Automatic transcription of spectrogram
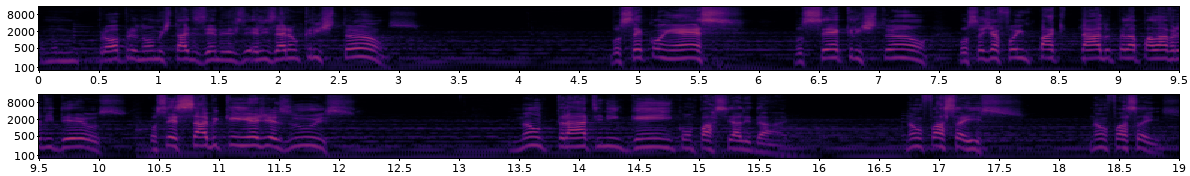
Como o próprio nome está dizendo, eles, eles eram cristãos. Você conhece, você é cristão, você já foi impactado pela palavra de Deus, você sabe quem é Jesus. Não trate ninguém com parcialidade. Não faça isso. Não faça isso.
